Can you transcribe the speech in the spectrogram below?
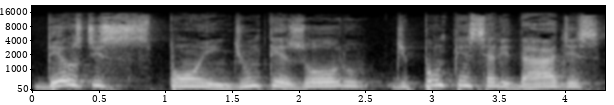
Deus dispõe de um tesouro de potencialidades,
